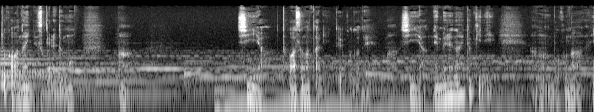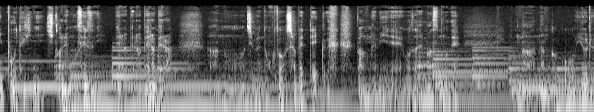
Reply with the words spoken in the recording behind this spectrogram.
とかはないんですけれどもまあ深夜問わず語りということで、まあ、深夜眠れない時にあの僕が一方的に聞かれもせずにベラベラベラベラあの自分のことを喋っていく 番組でございますのでまあなんかこう夜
